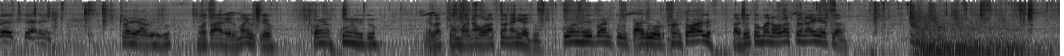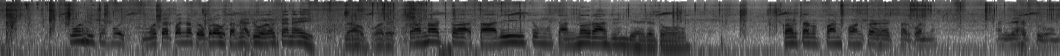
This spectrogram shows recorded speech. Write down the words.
એ તેણી. કઈ આવી તું? હું તો આ રેલમાં ઉતર્યો. કોણ કોણ હે તું? એટલે તું મને ઓળખતો નહીં હતું કોણ હે પણ તું? તારી ઓળખાણ તો હાલે. હજુ તું મને ઓળખતો નહીં એટલે. કોણ હે તું બોલ? હું સરપંચનો છોકરો હું તમે હજુ ઓળખતા નહીં. જાઓ પોરે તાના તારી તો હું તાનનો રાહ જોઈને બેહી તો કરતા પપ્પાને ફોન કર હેડ સરપંચને. અને લે હેડ તું આમ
